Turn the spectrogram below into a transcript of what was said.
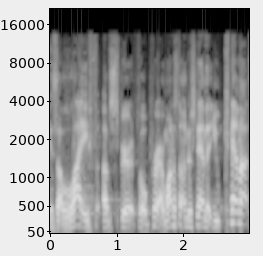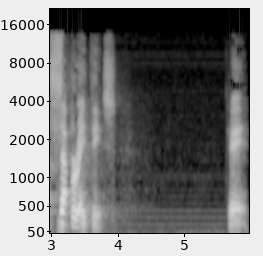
is a life of spirit filled prayer. I want us to understand that you cannot separate these. Okay?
